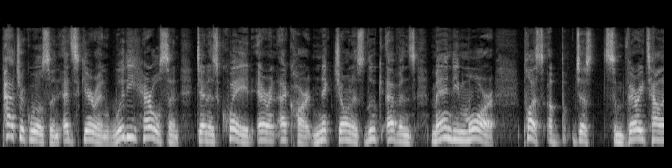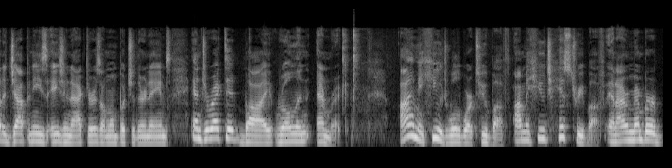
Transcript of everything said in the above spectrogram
Patrick Wilson, Ed Skrein, Woody Harrelson, Dennis Quaid, Aaron Eckhart, Nick Jonas, Luke Evans, Mandy Moore, plus a, just some very talented Japanese Asian actors, I won't butcher their names, and directed by Roland Emmerich. I'm a huge World War II buff. I'm a huge history buff. And I remember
